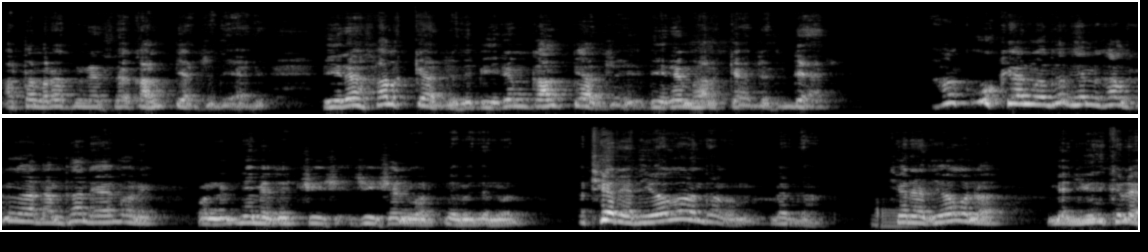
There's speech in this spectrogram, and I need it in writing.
Atamyrat Münewwer galp ýazjy diýýärdi. Bire halk ýazgysy, birem galp ýazjy, birem halk ýazgysy däl. Halk okýan bolsa sen halkyň adamsan näme ony ony nemeden çişen bolup nemeden bolup. Terezi ýok onda merdan. Terezi ýok ona. Men 100 kilo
